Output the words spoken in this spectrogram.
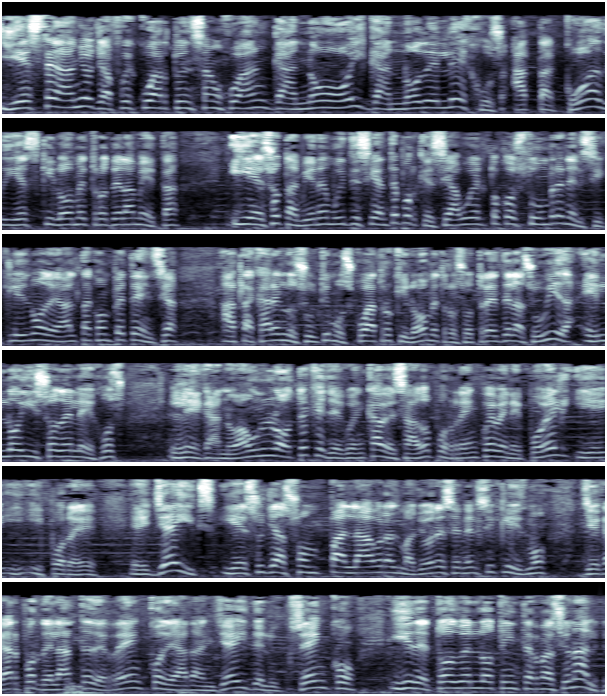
Y este año ya fue cuarto en San Juan, ganó hoy, ganó de lejos, atacó a 10 kilómetros de la meta. Y eso también es muy diciente porque se ha vuelto costumbre en el ciclismo de alta competencia atacar en los últimos cuatro kilómetros o tres de la subida. Él lo hizo de lejos, le ganó a un lote que llegó encabezado por Renko de Benepoel y, por eh, eh, Yates. Y eso ya son palabras mayores en el ciclismo, llegar por delante de Renko, de Adam Yates, de Luxenko y de todo el lote internacional.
